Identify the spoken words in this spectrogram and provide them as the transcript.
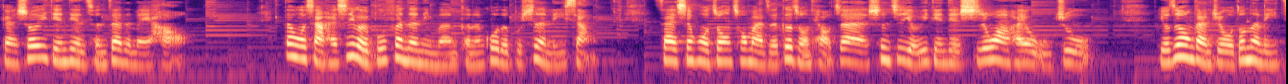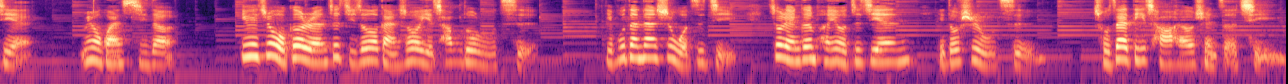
感受一点点存在的美好。但我想，还是有一部分的你们可能过得不是很理想。在生活中充满着各种挑战，甚至有一点点失望，还有无助，有这种感觉我都能理解，没有关系的，因为就我个人这几周的感受也差不多如此，也不单单是我自己，就连跟朋友之间也都是如此，处在低潮还有选择期。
